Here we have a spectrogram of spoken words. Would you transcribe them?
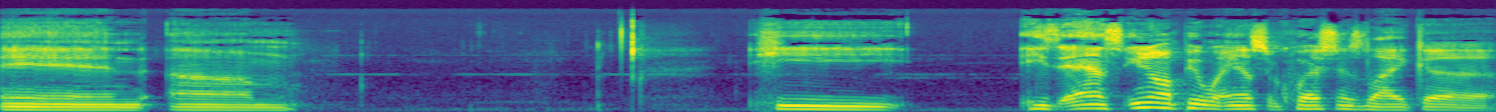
and um, he he's asked you know how people answer questions like uh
